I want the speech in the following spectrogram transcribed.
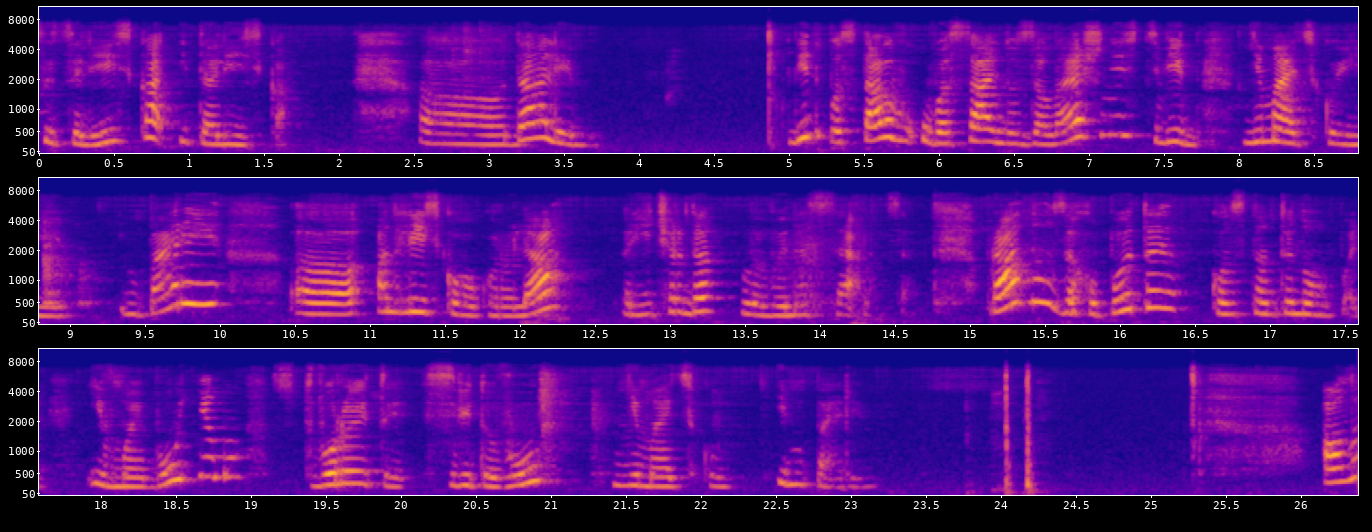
сицилійська, італійська. Е, Далі він поставив у васальну залежність від німецької імперії е, англійського короля Річарда Левине Серце. Прагнув захопити Константинополь і в майбутньому створити світову німецьку імперію. Але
